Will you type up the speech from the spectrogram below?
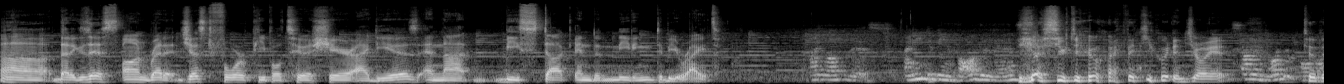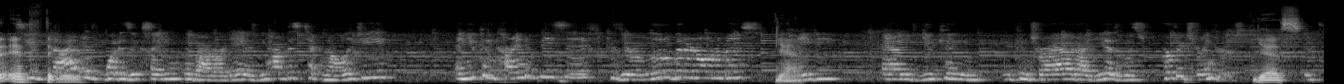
uh, that exists on Reddit just for people to share ideas and not be stuck into needing to be right. I love this. I need to be involved in this. Yes, you do. I think you would enjoy it. Sounds wonderful. To the nth See, degree. that is what is exciting about our day is we have this technology, and you can kind of be safe because you're a little bit anonymous. Yeah. Maybe. And you can you can try out ideas with perfect strangers. Yes. It's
